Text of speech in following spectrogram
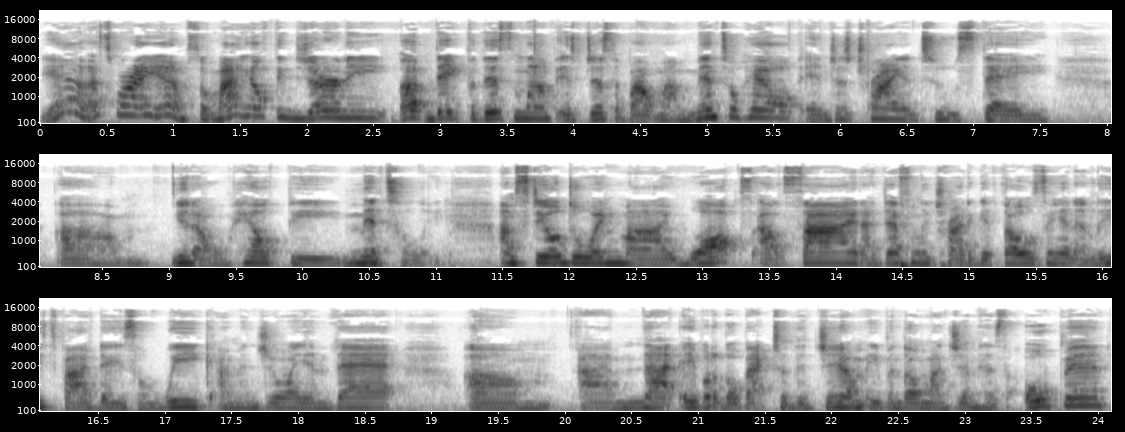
yeah, that's where I am. So my healthy journey update for this month is just about my mental health and just trying to stay, um, you know, healthy mentally. I'm still doing my walks outside. I definitely try to get those in at least five days a week. I'm enjoying that. Um, I'm not able to go back to the gym, even though my gym has opened.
